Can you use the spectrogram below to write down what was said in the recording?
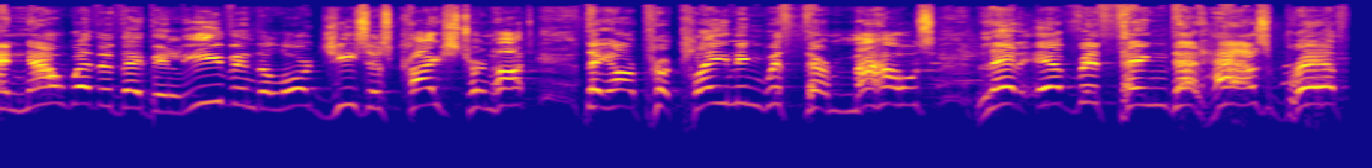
And now, whether they believe in the Lord Jesus Christ or not, they are proclaiming with their mouths, Let everything that has breath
